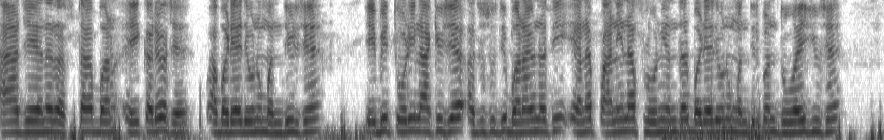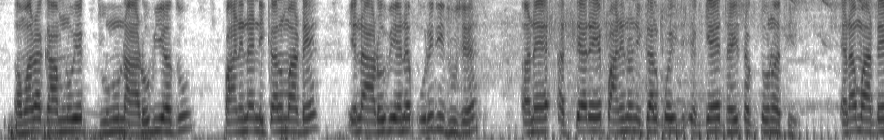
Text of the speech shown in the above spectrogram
આ જે એને રસ્તા બન, એ કર્યો છે, આ બળિયાદેવનું મંદિર છે, એ બી તોડી નાખ્યું છે, હજુ સુધી બનાવ્યું નથી. એને પાણીના ફ્લોની અંદર બળિયાદેવનું મંદિર પણ ધોવાઈ ગયું છે. અમારા ગામનું એક જૂનું નાડું બી હતું, પાણીના નિકાલ માટે. એ નાડું બી એને પૂરી દીધું છે અને અત્યારે એ પાણીનો નિકાલ કોઈ જગ્યાએ થઈ શકતો નથી. એના માટે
